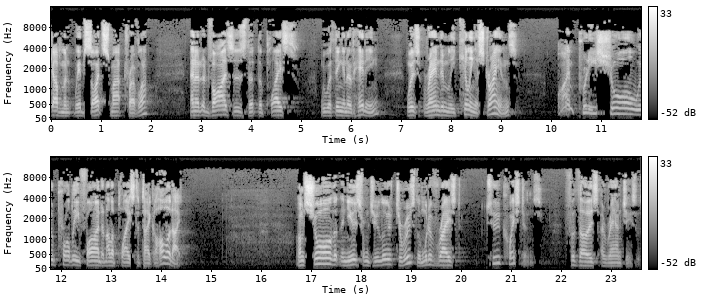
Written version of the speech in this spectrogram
government website, Smart Traveller, and it advises that the place we were thinking of heading was randomly killing Australians, I'm pretty sure we'll probably find another place to take a holiday. I'm sure that the news from Jerusalem would have raised two questions for those around Jesus.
